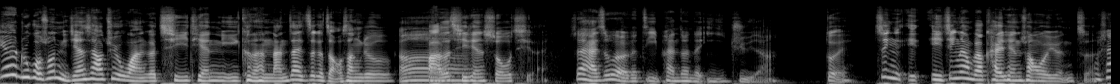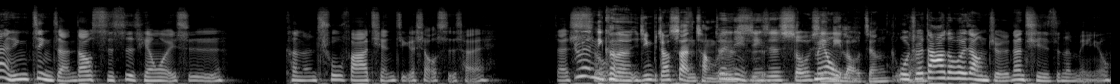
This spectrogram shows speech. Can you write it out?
因为如果说你今天是要去玩个七天，你可能很难在这个早上就把这七天收起来，哦，所以还是会有一个自己判断的依据啊。对，尽以以尽量不要开天窗为原则。我现在已经进展到十四天，我也是。可能出发前几个小时才在，因为你可能已经比较擅长，对，你已经是收行李老江湖。我觉得大家都会这样觉得，但其实真的没有。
